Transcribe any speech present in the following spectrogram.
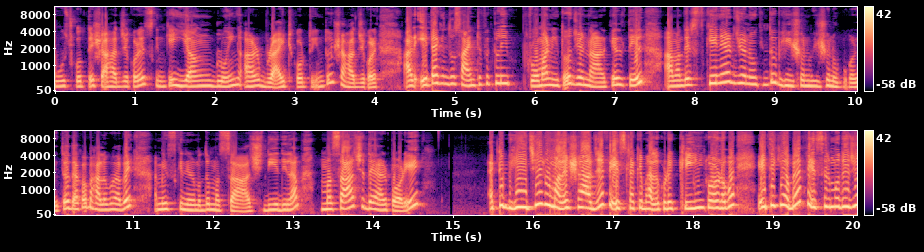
বুস্ট করতে সাহায্য করে, স্কিনকে ইয়াং গ্লোয়িং আর ব্রাইট করতে কিন্তু সাহায্য করে। আর এটা কিন্তু সাইন্টিফিক্যালি প্রমাণিত যে নারকেল তেল আমাদের স্কিনের জন্য কিন্তু ভীষণ ভীষণ উপকারী তো দেখো, ভালোভাবে আমি স্কিনের মধ্যে মাসাজ দিয়ে দিলাম। মাসাজ দেওয়ার পরে একটা ভিজে রুমালের সাহায্যে ফেসটাকে ভালো করে ক্লিন করে নেব। এতে কি হবে? ফেসের মধ্যে যে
